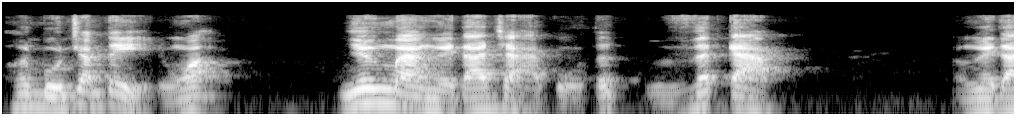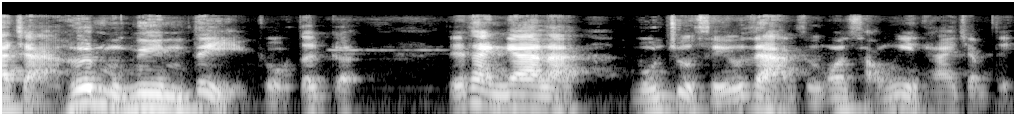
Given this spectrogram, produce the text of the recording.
hơn 400 tỷ, đúng không ạ? Nhưng mà người ta trả cổ tức rất cao. Người ta trả hơn 1.000 tỷ cổ tức cơ. Thế thành ra là vốn chủ sở hữu giảm xuống còn 6.200 tỷ.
